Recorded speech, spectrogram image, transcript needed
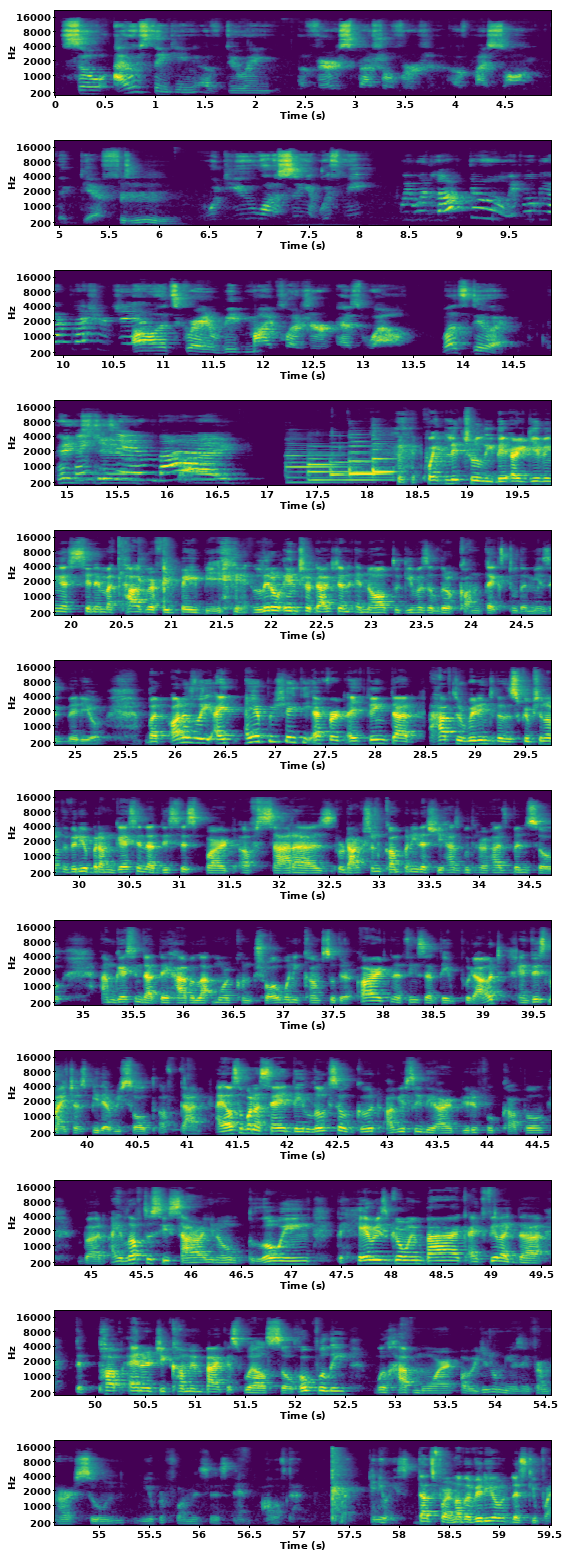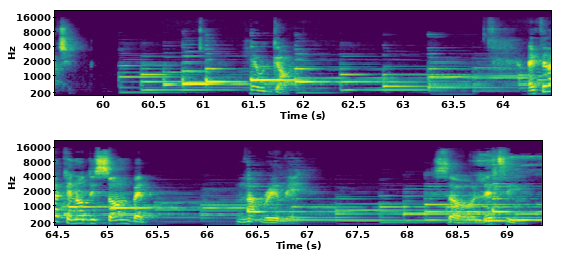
So, I was thinking of doing a very special version of my song, The Gift. Mm. Would you want to sing it with me? We would love to. It will be our pleasure, Jim. Oh, that's great. It would be my pleasure as well. Let's do it. Thanks, Thank Jim. you, Jim. Bye. Bye. Quite literally, they are giving us cinematography, baby. little introduction and all to give us a little context to the music video. But honestly, I, I appreciate the effort. I think that I have to read into the description of the video, but I'm guessing that this is part of Sarah's production company that she has with her husband. So I'm guessing that they have a lot more control when it comes to their art and the things that they put out. And this might just be the result of that. I also want to say they look so good. Obviously, they are a beautiful couple, but I love to see Sarah, you know, glowing the hair is growing back I feel like the the pop energy coming back as well. So hopefully we'll have more original music from her soon new performances and all of that. But anyways that's for another video. Let's keep watching. Here we go. I feel like I know this song but not really. So let's see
